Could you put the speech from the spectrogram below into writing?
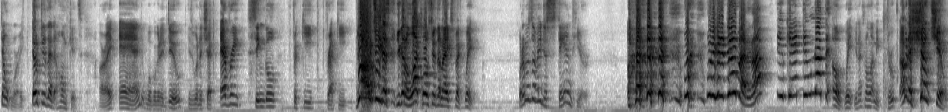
Don't worry. Don't do that at home, kids. All right, and what we're going to do is we're going to check every single fricky fracky. Oh, Jesus! You got a lot closer than I expect. Wait. What happens if I just stand here? what, what, are you going to do about it, huh? You can't do nothing. Oh, wait, you're not going to let me through? I'm going to shoot you!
